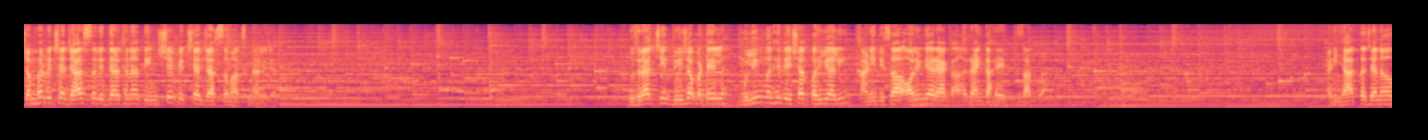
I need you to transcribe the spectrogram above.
शंभरपेक्षा जास्त विद्यार्थ्यांना तीनशे पेक्षा जास्त मार्क्स मिळालेले आहेत. गुजरातची द्विजा पटेल मुलींमध्ये देशात पहिली आली आणि तिचा ऑल इंडिया रँक रँक आहे सातवा. आणि ह्यात ज्यानं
